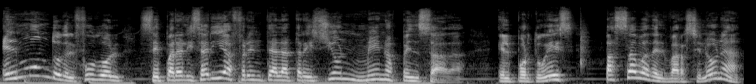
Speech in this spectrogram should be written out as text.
el mundo del fútbol se paralizaría frente a la traición menos pensada. El portugués pasaba del Barcelona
